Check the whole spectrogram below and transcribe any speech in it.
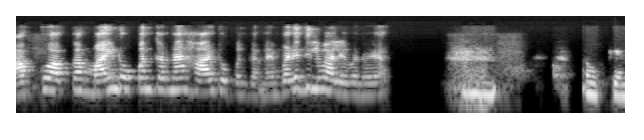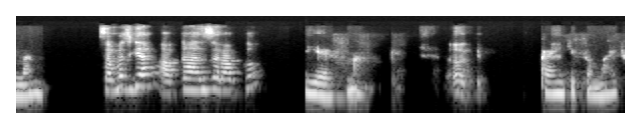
आपको आपका माइंड ओपन करना है हार्ट ओपन करना है। बड़े दिल वाले बनो यार। ओके मैम समझ गया आपका आंसर आपको? Yes ma'am okay thank you so much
